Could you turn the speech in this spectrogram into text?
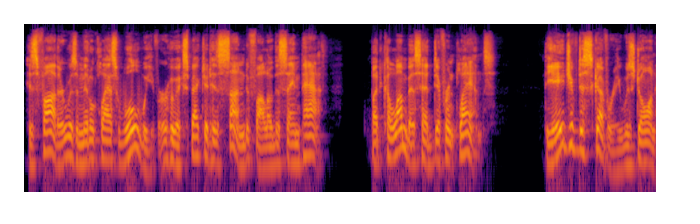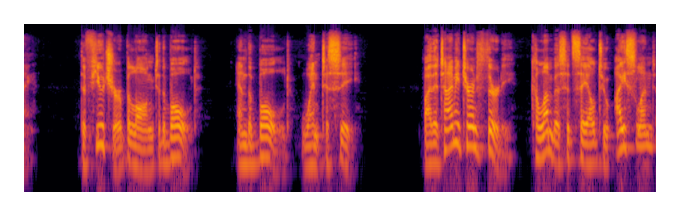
His father was a middle class wool weaver who expected his son to follow the same path. But Columbus had different plans. The age of discovery was dawning. The future belonged to the bold, and the bold went to sea. By the time he turned 30, Columbus had sailed to Iceland,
